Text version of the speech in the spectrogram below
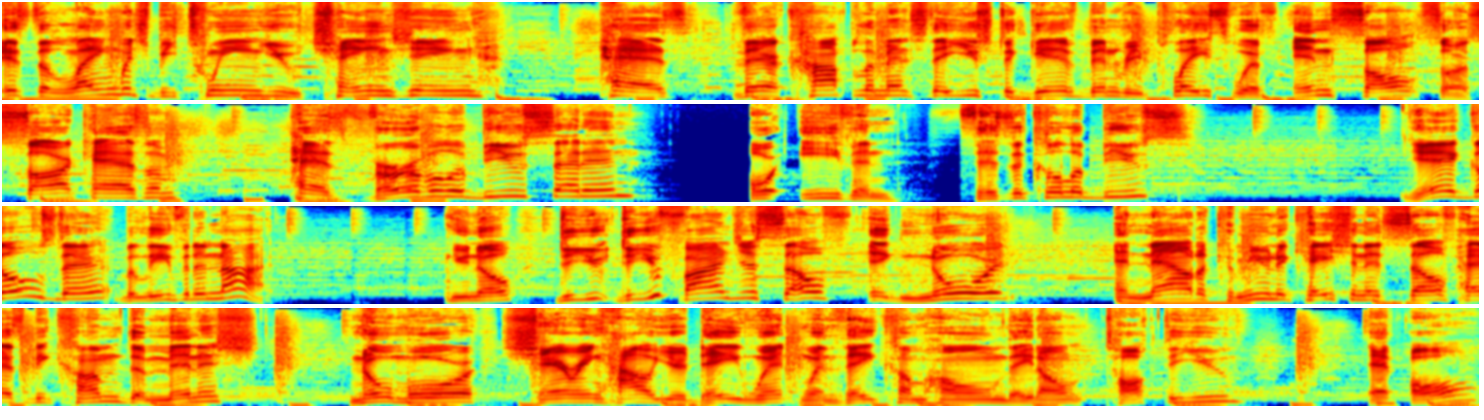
is the language between you changing? Has their compliments they used to give been replaced with insults or sarcasm? Has verbal abuse set in? Or even physical abuse? Yeah, it goes there, believe it or not. You know, do you do you find yourself ignored and now the communication itself has become diminished? No more sharing how your day went when they come home, they don't talk to you at all?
